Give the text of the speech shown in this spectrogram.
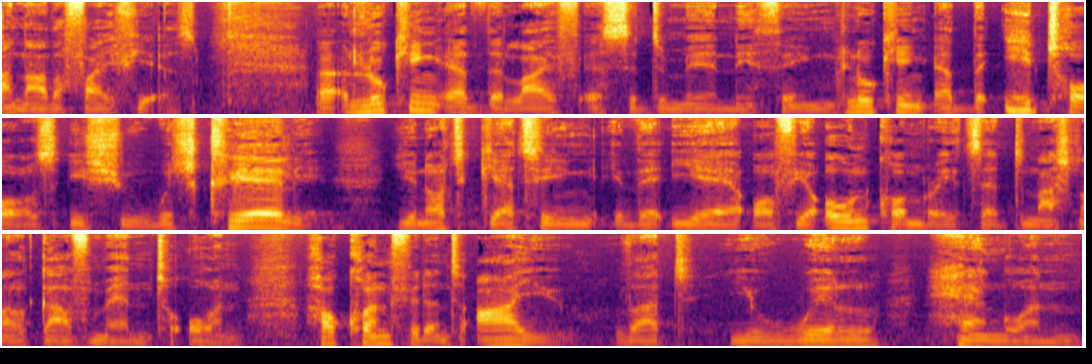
another five years. Uh, looking at the Life Esidimeni thing, looking at the e-tolls issue, which clearly you're not getting the ear of your own comrades at the national government on, how confident are you that you will hang on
